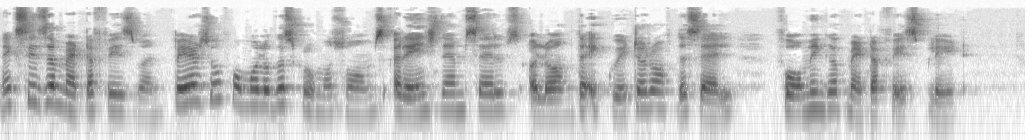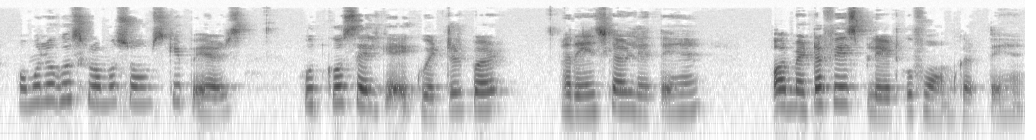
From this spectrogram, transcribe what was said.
next is a metaphase one pairs of homologous chromosomes arrange them cells the equator of the cell forming a metaphase plate homologous chromosomes के पेयर्स खुद को सेल के इक्वेटर पर अरेंज कर लेते हैं और मेटाफेज प्लेट को फॉर्म करते हैं।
